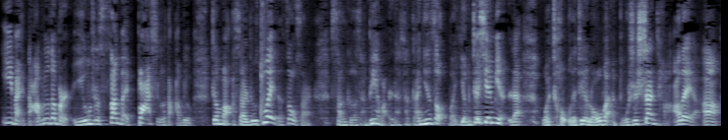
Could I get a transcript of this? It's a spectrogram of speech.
一百 W 的本，一共是三百八十个 W。这马三就拽着赵三，三哥，咱别玩了，咱赶紧走吧。赢这些米了，我瞅着这老板不是善茬子呀啊，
